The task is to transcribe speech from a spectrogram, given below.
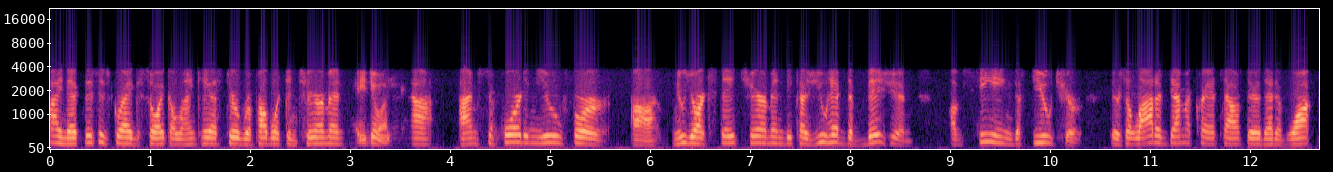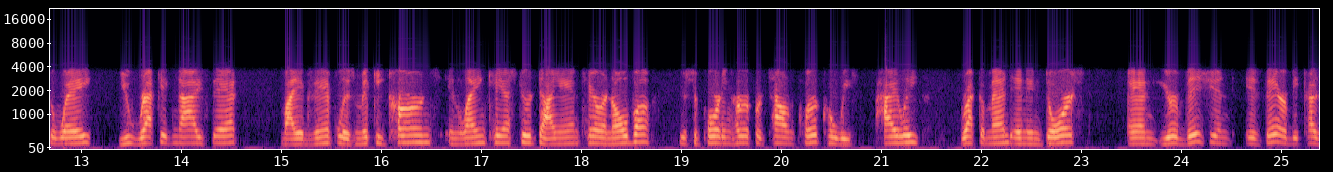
Hi, Nick. This is Greg Soika, Lancaster Republican Chairman. How you doing? Uh, I'm supporting you for uh, New York State Chairman because you have the vision of seeing the future. There's a lot of Democrats out there that have walked away. You recognize that. My example is Mickey Kearns in Lancaster, Diane Terranova. You're supporting her for town clerk, who we highly recommend and endorse. And your vision is there because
